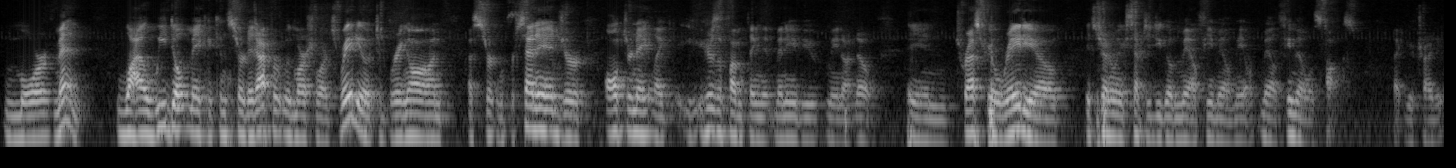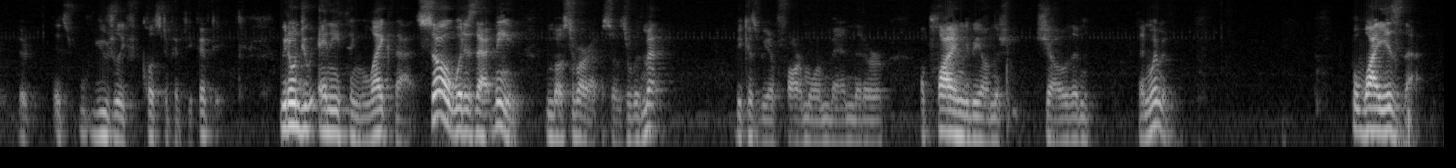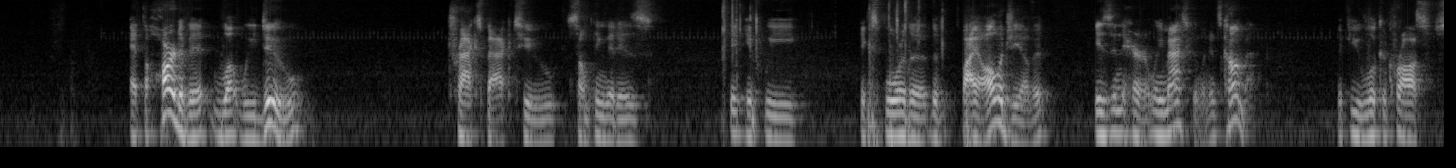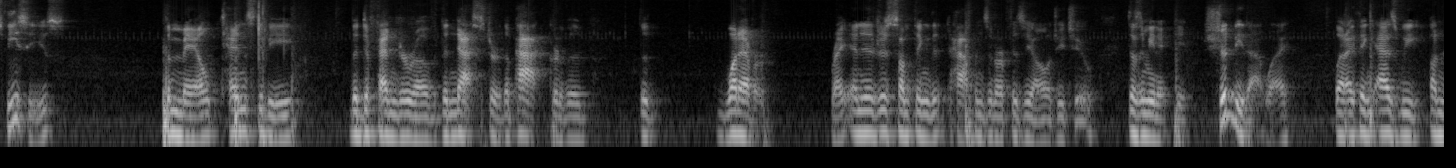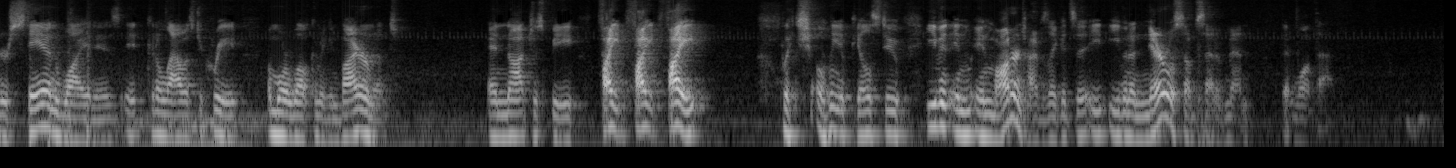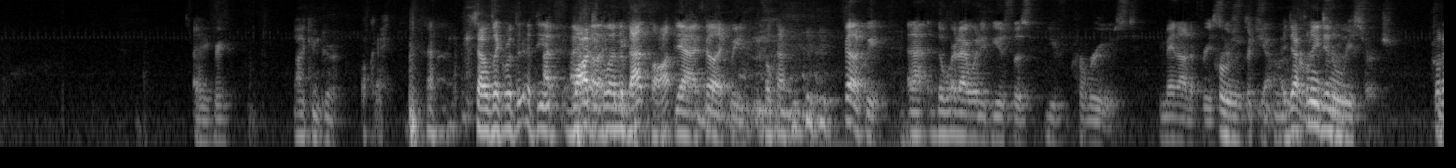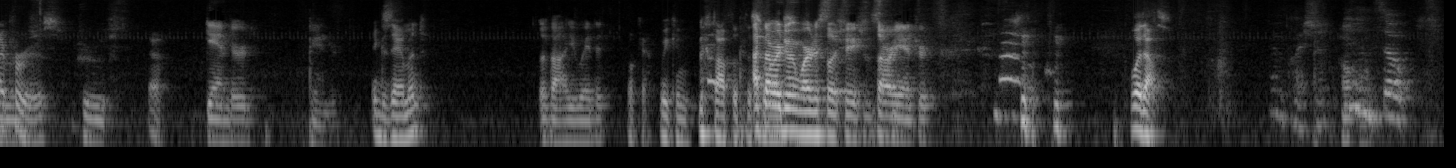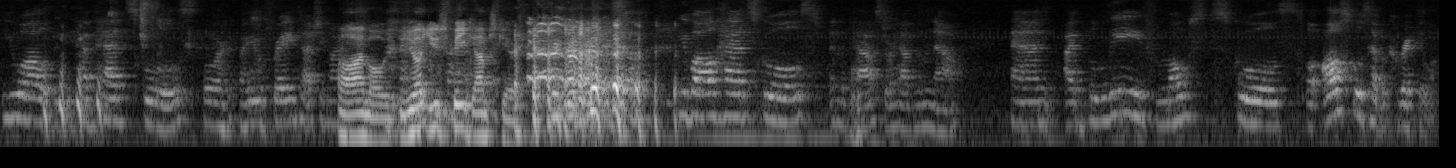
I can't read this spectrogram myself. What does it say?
more men. While we don't make a concerted effort with martial arts radio to bring on a certain percentage or alternate, like here's a fun thing that many of you may not know. In terrestrial radio, it's generally accepted you go male, female, male, male, female with talks. Like you're trying to, it's usually close to 50 50. We don't do anything like that. So, what does that mean? Most of our episodes are with men because we have far more men that are applying to be on the show than, than women. But why is that? At the heart of it, what we do tracks back to something that is, if we explore the, the biology of it, is inherently masculine. It's combat. If you look across species, the male tends to be the defender of the nest or the pack or the, the whatever, right? And it is something that happens in our physiology too. Doesn't mean it, it should be that way, but I think as we understand why it is, it can allow us to create a more welcoming environment and not just be fight, fight, fight, which only appeals to even in, in modern times, like it's a, even a narrow subset of men that want that. I agree. I concur. Okay. Sounds like we're at the I- I logical like end of that thought. Yeah, I feel like we. Okay. I feel like we. And I, the word I would have used was you've perused. You may not have researched, Perused, but you. yeah. I definitely didn't perused, research, but I Perused. peruse, Cruise. Gandered, Standard. examined. Evaluated. Okay, we can stop with this. I thought we were doing word association. Sorry, Andrew. What else? I have a question. Uh-oh. So you all have had schools, or are you afraid touching my? Oh, I'm always, you, you speak, I'm scared. So You've all had schools in the past or have them now. And I believe most schools, well, all schools have a curriculum.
